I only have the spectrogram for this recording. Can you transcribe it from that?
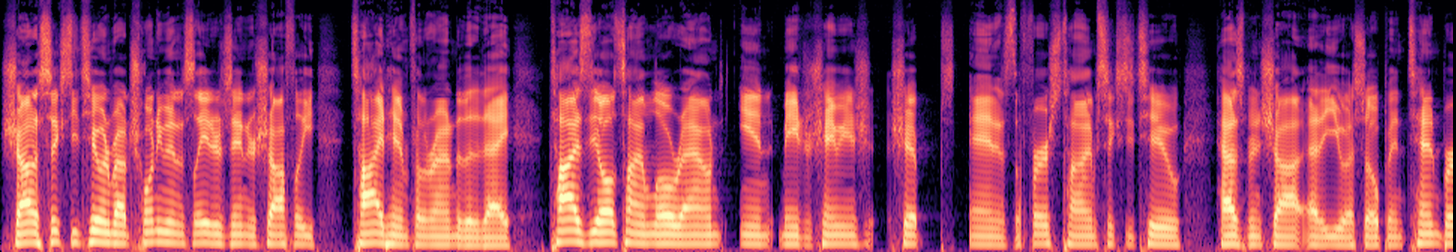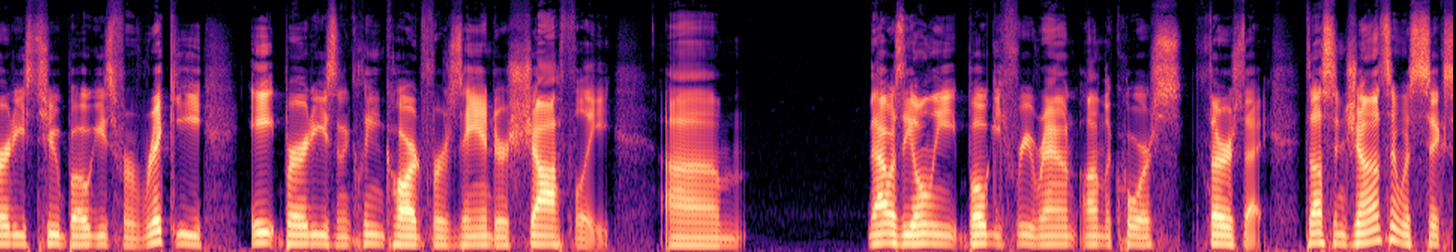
shot a 62, and about 20 minutes later, Xander Schauffele tied him for the round of the day. Ties the all-time low round in major championships, and it's the first time 62 has been shot at a U.S. Open. 10 birdies, two bogeys for Rickie, eight birdies, and a clean card for Xander Schauffele. Um, that was the only bogey-free round on the course Thursday. Dustin Johnson was six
